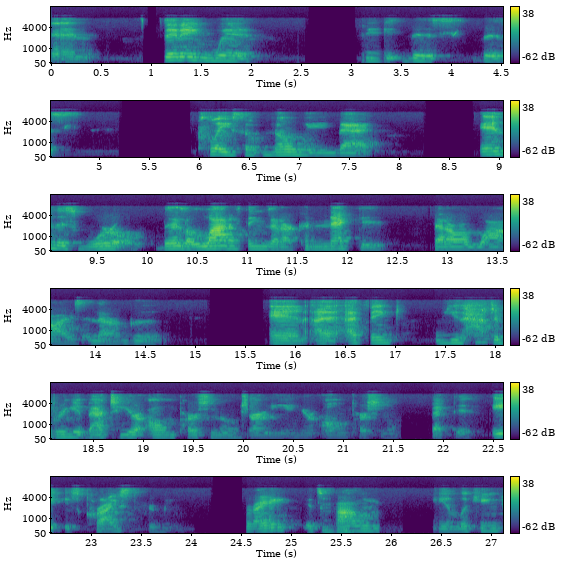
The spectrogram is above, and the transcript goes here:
And sitting with the, this this place of knowing that in this world there's a lot of things that are connected that are wise and that are good. And I, I think you have to bring it back to your own personal journey and your own personal perspective. It is Christ for me, right? It's mm-hmm. following and looking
